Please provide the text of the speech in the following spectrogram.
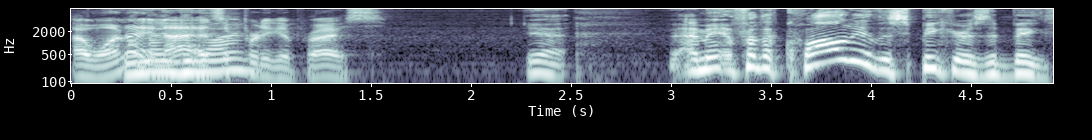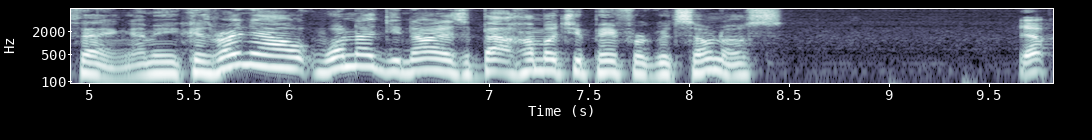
I one ninety nine. That's a pretty good price. Yeah. I mean, for the quality of the speaker is a big thing. I mean, because right now, one ninety nine is about how much you pay for a good Sonos, Yep.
